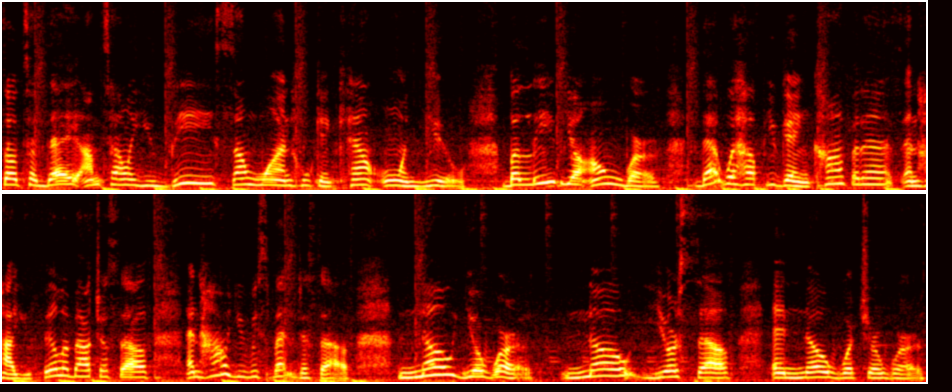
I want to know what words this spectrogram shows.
So today I'm telling you be someone who can count on you. Believe your own worth. That will help you gain confidence in how you feel about yourself and how you respect yourself. Know your worth. Know yourself and know what you're worth.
